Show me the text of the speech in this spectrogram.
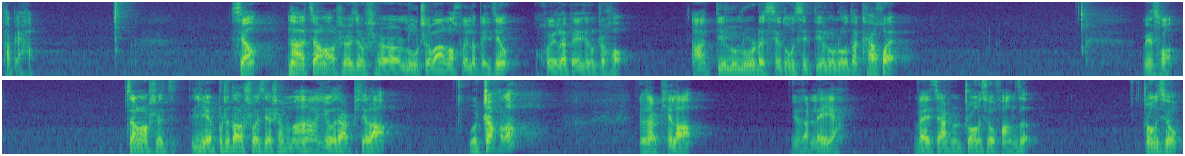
特别好。行，那姜老师就是录制完了，回了北京。回了北京之后，啊，滴噜噜的写东西，滴噜噜的开会。没错。”姜老师也不知道说些什么啊，有点疲劳。我站好了，有点疲劳，有点累呀。外加上装修房子，装修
